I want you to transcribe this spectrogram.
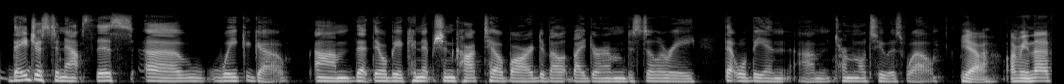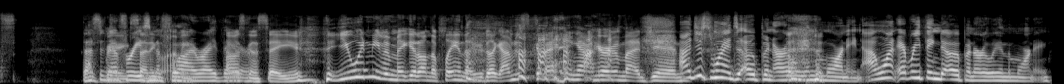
they just announced this a week ago um, that there will be a conniption cocktail bar developed by Durham Distillery that will be in um, Terminal 2 as well. Yeah, I mean that's That's very enough reason to exciting. fly right there. I was gonna say you you wouldn't even make it on the plane though. You'd be like, I'm just gonna hang out here with my gin. I just wanted to open early in the morning. I want everything to open early in the morning.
